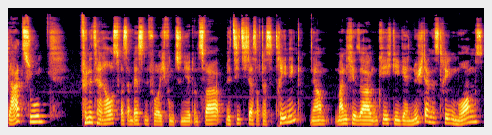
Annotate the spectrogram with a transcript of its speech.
dazu. Findet heraus, was am besten für euch funktioniert. Und zwar bezieht sich das auf das Training. Ja, manche sagen, okay, ich gehe gerne nüchtern ins Training morgens.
